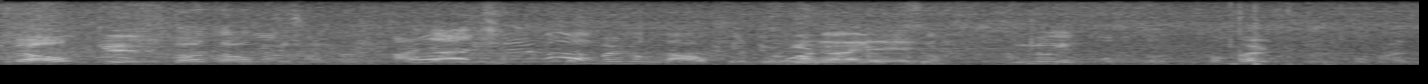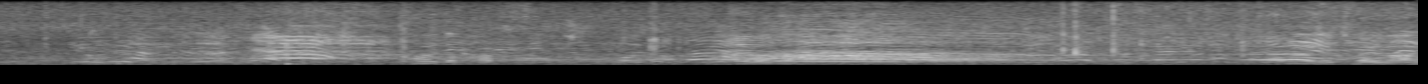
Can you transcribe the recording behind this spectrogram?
그래 아홉 개 나한테 아홉 개준 거. 아니 아니. 선발명도 아홉 개. 여기는 아예 없어? 분명히 없어. 선발 둘 뽑아야 되는데. 여기 보면 되는데. 거기다 봤어. 형이 절반.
